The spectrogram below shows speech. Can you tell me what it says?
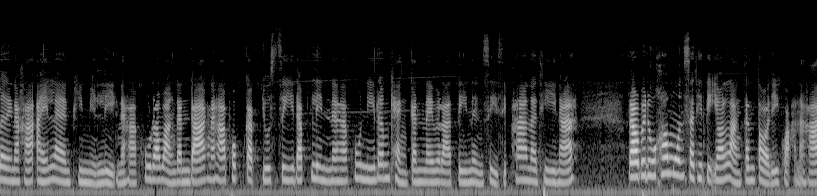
เลยนะคะไอร์แลนด์พรีเมียร์ลีกนะคะ คู่ระหว่างดันดาร์กนะคะ พบกับ UC ดับลินนะคะ คู่นี้เริ่มแข่งกันในเวลาตีหนึ่ง45 นาทีนะ เราไปดูข้อมูลสถิติย้อนหลังกันต่อดีกว่านะคะ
